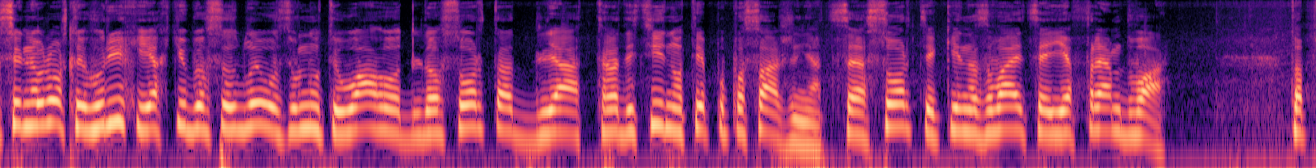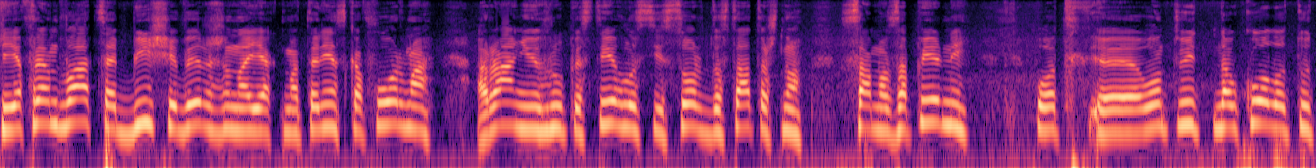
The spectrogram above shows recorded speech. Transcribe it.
сильнорослі горіхи, я хотів би особливо звернути увагу до сорта для традиційного типу посадження. Це сорт, який називається Єфрем 2. Тобто Єфрем 2 це більше виражена як материнська форма ранньої групи стиглості, сорт достатньо самозапильний. От, е, он тут навколо тут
